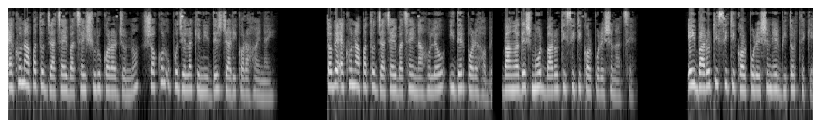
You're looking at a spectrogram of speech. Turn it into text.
এখন আপাতত যাচাই বাছাই শুরু করার জন্য সকল উপজেলাকে নির্দেশ জারি করা হয় নাই। তবে এখন আপাতত যাচাই বাছাই না হলেও ঈদের পরে হবে। বাংলাদেশ মোট বারোটি সিটি কর্পোরেশন আছে। এই বারোটি সিটি কর্পোরেশন এর ভিতর থেকে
